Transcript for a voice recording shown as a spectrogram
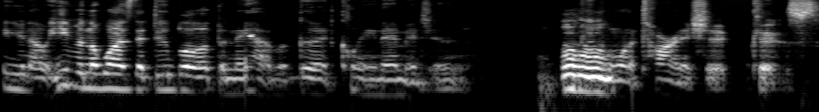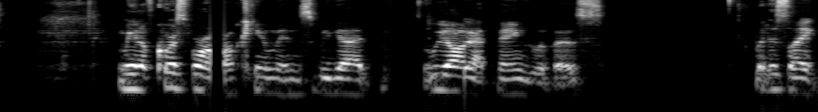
you know even the ones that do blow up and they have a good clean image and mm-hmm. people want to tarnish it because i mean of course we're all humans we got we all got things with us but it's like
